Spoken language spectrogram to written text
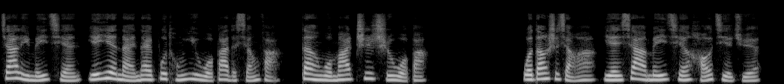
家里没钱，爷爷奶奶不同意我爸的想法，但我妈支持我爸。我当时想啊，眼下没钱好解决，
